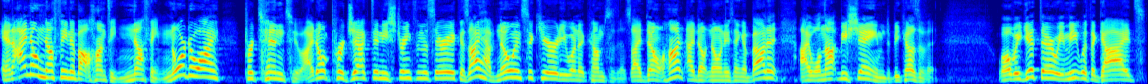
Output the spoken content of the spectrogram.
And I know nothing about hunting, nothing, nor do I pretend to. I don't project any strength in this area because I have no insecurity when it comes to this. I don't hunt. I don't know anything about it. I will not be shamed because of it. Well, we get there, we meet with the guides,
